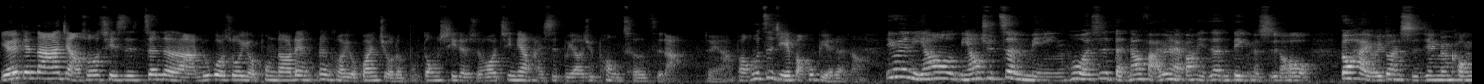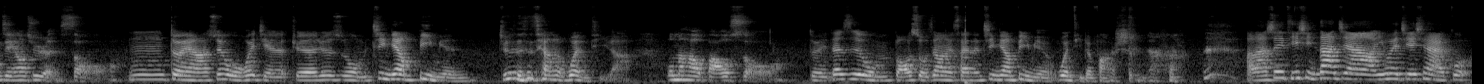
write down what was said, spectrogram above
也会跟大家讲说，其实真的啦，如果说有碰到任任何有关酒的东西的时候，尽量还是不要去碰车子啦。对啊，保护自己也保护别人啊。因为你要你要去证明，或者是等到法院来帮你认定的时候，都还有一段时间跟空间要去忍受。嗯，对啊，所以我会觉得觉得就是说，我们尽量避免就是这样的问题啦。我们好保守。对，但是我们保守这样才能尽量避免问题的发生好啦，所以提醒大家啊，因为接下来过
